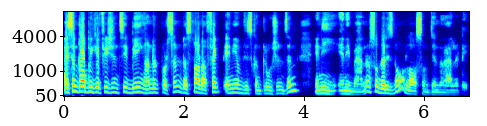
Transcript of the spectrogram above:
isentropic efficiency being 100 percent does not affect any of these conclusions in any any manner. So, there is no loss of generality.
